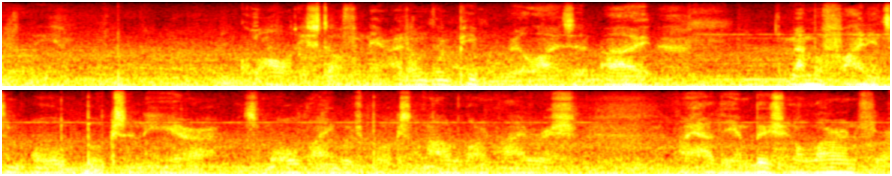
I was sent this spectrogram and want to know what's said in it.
really quality stuff in here. I don't think people realize it. I remember finding some old books in here, some old language books on how to learn Irish. I had the ambition to learn for,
